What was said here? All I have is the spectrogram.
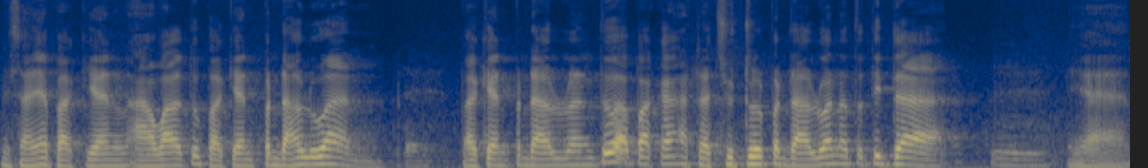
misalnya bagian awal itu bagian pendahuluan bagian pendahuluan itu apakah ada judul pendahuluan atau tidak? Hmm. ya.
